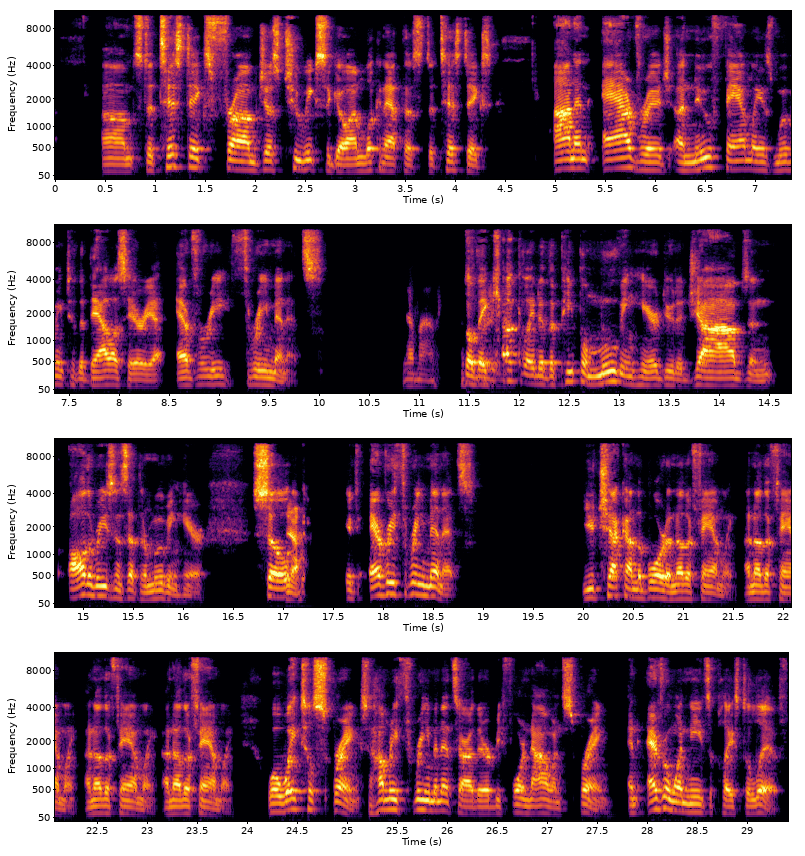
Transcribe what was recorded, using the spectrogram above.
Um, statistics from just two weeks ago, I'm looking at the statistics. On an average, a new family is moving to the Dallas area every three minutes. Yeah, man. That's so they crazy. calculated the people moving here due to jobs and all the reasons that they're moving here. So yeah. if every three minutes you check on the board another family, another family, another family, another family, Well, wait till spring. So, how many three minutes are there before now in spring? And everyone needs a place to live.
